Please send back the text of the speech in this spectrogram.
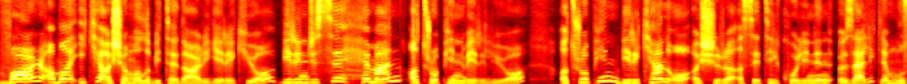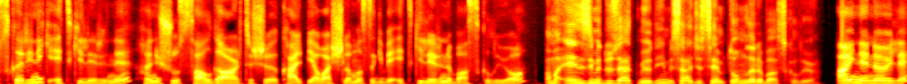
Var ama iki aşamalı bir tedavi gerekiyor. Birincisi hemen atropin veriliyor. Atropin biriken o aşırı asetilkolinin özellikle muskarinik etkilerini, hani şu salgı artışı, kalp yavaşlaması gibi etkilerini baskılıyor. Ama enzimi düzeltmiyor değil mi? Sadece semptomları baskılıyor. Aynen öyle.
